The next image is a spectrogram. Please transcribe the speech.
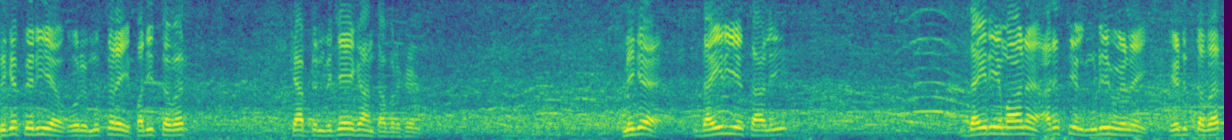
மிகப்பெரிய ஒரு முத்திரை பதித்தவர் கேப்டன் விஜயகாந்த் அவர்கள். மிக தைரியசாலி தைரியமான அரசியல் முடிவுகளை எடுத்தவர்.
